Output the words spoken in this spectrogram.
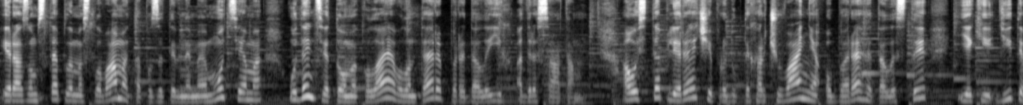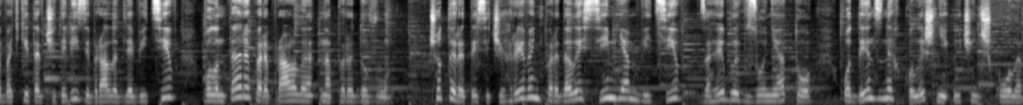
І разом з теплими словами та позитивними емоціями у День Святого Волонтери передали їх адресатам. А ось теплі речі, продукти харчування, обереги та листи, які діти, батьки та вчителі зібрали для бійців, волонтери переправили на передову. 4 тисячі гривень передали сім'ям бійців, загиблих в зоні АТО. Один з них колишній учень школи.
